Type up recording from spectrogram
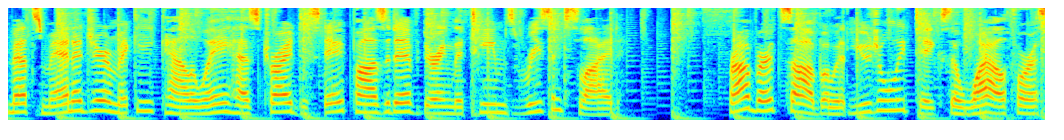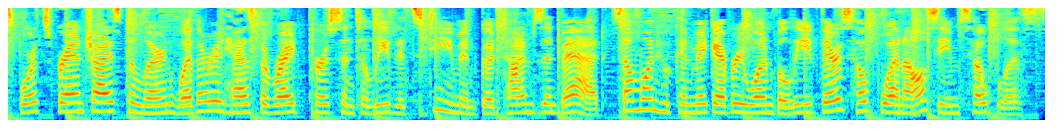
Mets manager Mickey Callaway has tried to stay positive during the team's recent slide. Robert Sabo It usually takes a while for a sports franchise to learn whether it has the right person to lead its team in good times and bad, someone who can make everyone believe there's hope when all seems hopeless.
